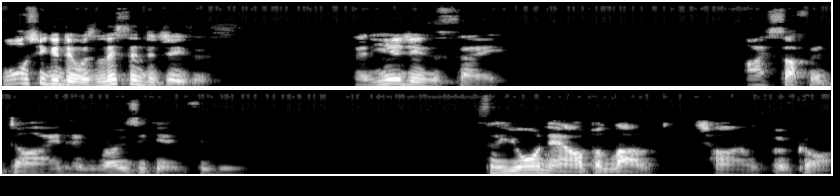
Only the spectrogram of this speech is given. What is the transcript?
All she could do was listen to Jesus and hear Jesus say, I suffered, died, and rose again for you. So you're now a beloved child of God.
